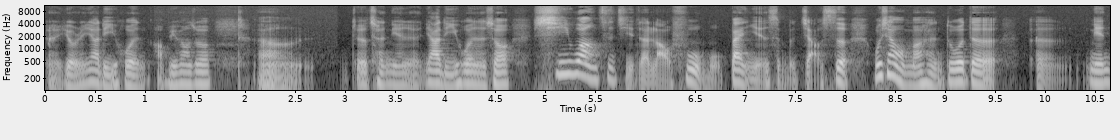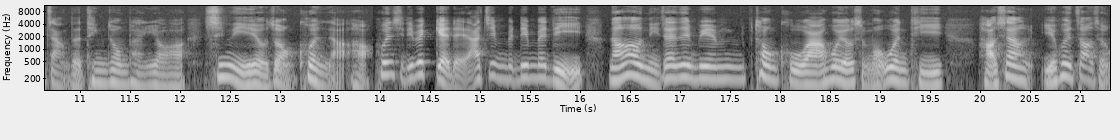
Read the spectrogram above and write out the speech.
呃有人要离婚啊，比方说，嗯，这个成年人要离婚的时候，希望自己的老父母扮演什么角色？我想我们很多的。呃，年长的听众朋友啊，心里也有这种困扰哈。婚喜你被给的啊，进不进不离，然后你在那边痛苦啊，或有什么问题，好像也会造成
